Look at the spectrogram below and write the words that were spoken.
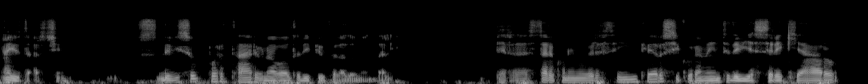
aiutarci, devi sopportare una volta di più quella domanda lì. Per stare con un overthinker sicuramente devi essere chiaro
